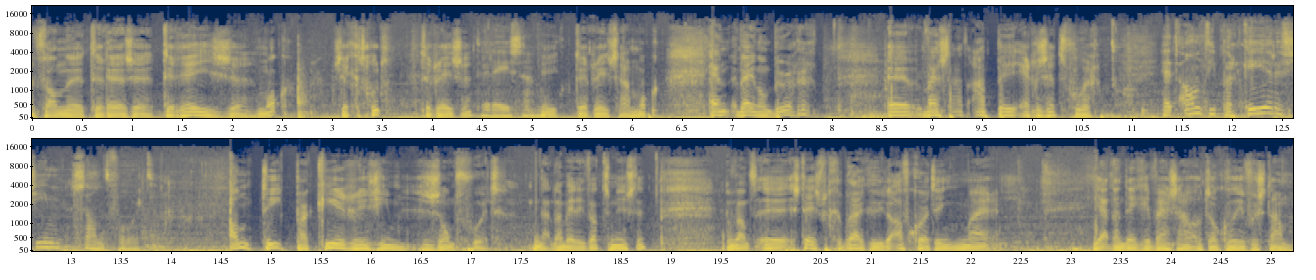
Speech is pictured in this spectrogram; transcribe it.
van Therese, Therese Mok. Zeg ik het goed? Therese. Theresa. Nee, Theresa Mok. En Wijnand Burger. Eh, waar staat APRZ voor? Het anti-parkeerregime Zandvoort. Anti-parkeerregime Zandvoort. Nou, dan weet ik dat tenminste. Want eh, steeds gebruiken jullie de afkorting, maar ja, dan denk ik, waar zou het ook weer voor staan?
